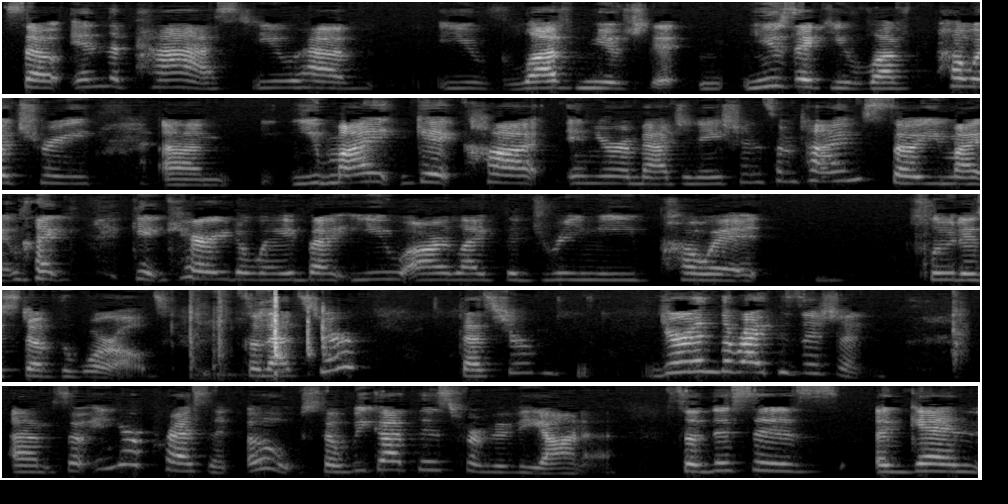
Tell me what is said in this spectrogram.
So in the past, you have you've loved music, music. You've loved poetry. Um, you might get caught in your imagination sometimes, so you might like get carried away. But you are like the dreamy poet, flutist of the world. So that's your that's your you're in the right position. Um, so in your present, oh, so we got this for Viviana. So this is again,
